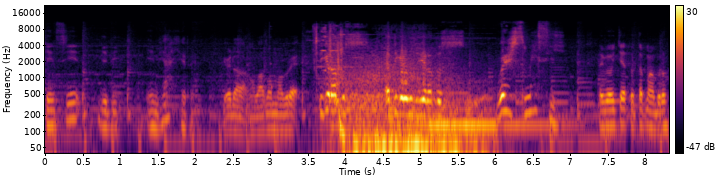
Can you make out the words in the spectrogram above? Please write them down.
chance jadi ini akhir ya. Ya udah nggak apa-apa mah bro. 300 eh 3700 Where's Messi? Tapi Oce tetap mah bro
